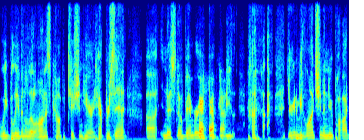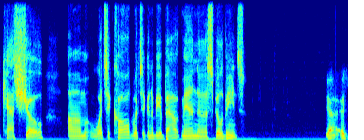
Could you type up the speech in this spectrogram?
we believe in a little honest competition here at Represent. Uh, in this November, you're going to be you're going to be launching a new podcast show. Um, what's it called? What's it going to be about, man? Uh, spill the beans. Yeah, it's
